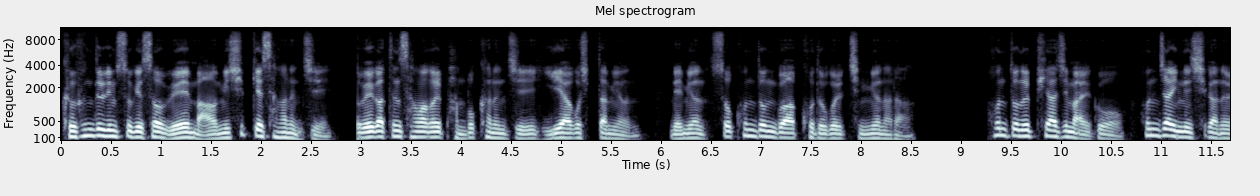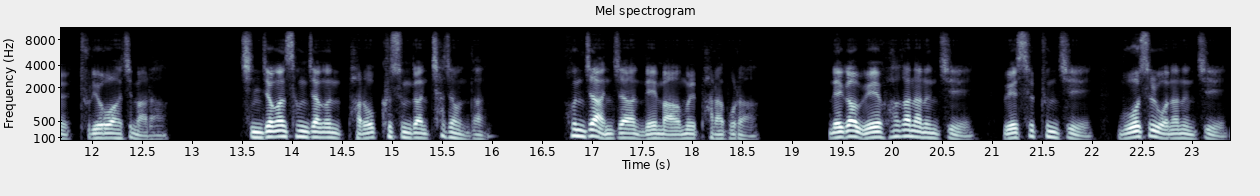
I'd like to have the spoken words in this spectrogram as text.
그 흔들림 속에서 왜 마음이 쉽게 상하는지, 왜 같은 상황을 반복하는지 이해하고 싶다면 내면 속 혼돈과 고독을 직면하라. 혼돈을 피하지 말고 혼자 있는 시간을 두려워하지 마라. 진정한 성장은 바로 그 순간 찾아온다. 혼자 앉아 내 마음을 바라보라. 내가 왜 화가 나는지, 왜 슬픈지, 무엇을 원하는지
